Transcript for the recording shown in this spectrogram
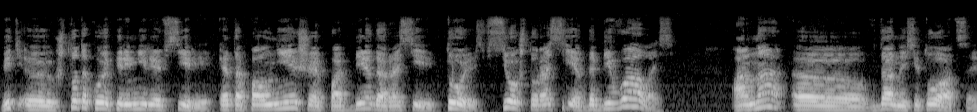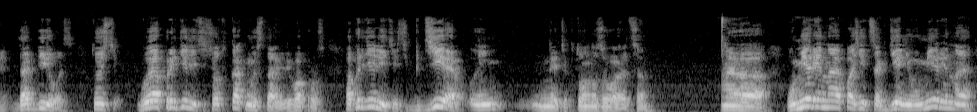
Ведь э, что такое перемирие в Сирии? Это полнейшая победа России. То есть все, что Россия добивалась, она э, в данной ситуации добилась. То есть вы определитесь, вот как мы ставили вопрос, определитесь, где, э, эти, кто называется, э, умеренная позиция, где неумеренная,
